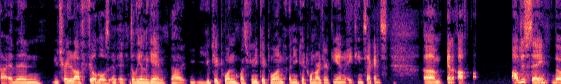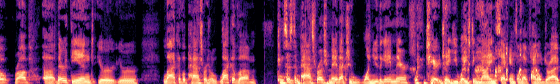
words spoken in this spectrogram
Uh, and then you traded off field goals in, in, until the end of the game. Uh, you, you, kicked one, West Virginia kicked one, and then you kicked one right there at the end, 18 seconds. Um, and I'll, I'll, just say though, Rob, uh, there at the end, your your lack of a pass rush, lack of um, consistent pass rush, may have actually won you the game there. With Jarret Doege wasting nine seconds on that final drive,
